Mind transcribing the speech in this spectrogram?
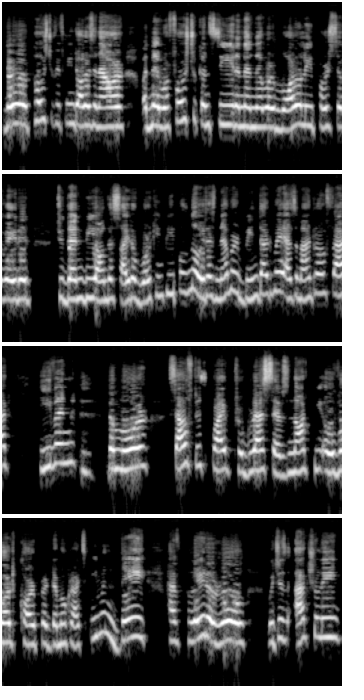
they were opposed to $15 an hour, but they were forced to concede and then they were morally persuaded to then be on the side of working people. No, it has never been that way. As a matter of fact, even the more self described progressives, not the overt corporate Democrats, even they have played a role which is actually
